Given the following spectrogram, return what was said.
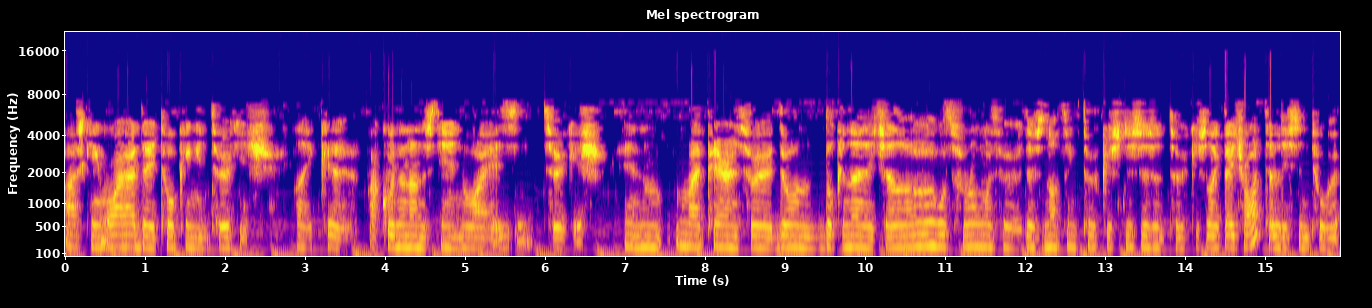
asking why are they talking in Turkish? Like, uh, I couldn't understand why is it Turkish and my parents were doing looking at each other. Oh, what's wrong with her? There's nothing Turkish. This isn't Turkish. Like they tried to listen to it,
